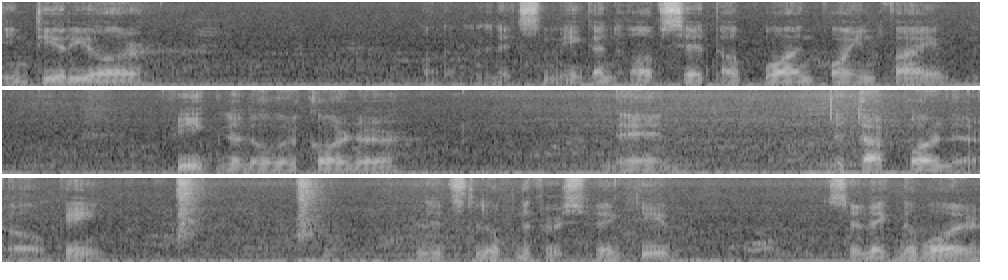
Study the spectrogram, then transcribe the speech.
interior let's make an offset of 1.5 pick the lower corner. Then the top corner. Okay. Let's look the perspective. Select the wall.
